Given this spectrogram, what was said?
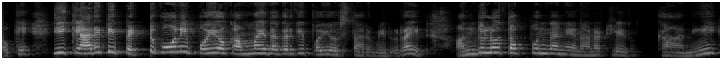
ఓకే? ఈ క్లారిటీ పెట్టుకొని పోయి ఒక అమ్మాయి దగ్గరికి పోయి వస్తారు మీరు. రైట్. అందులో తప్పు ఉందని నేను అనట్లేదు. కానీ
